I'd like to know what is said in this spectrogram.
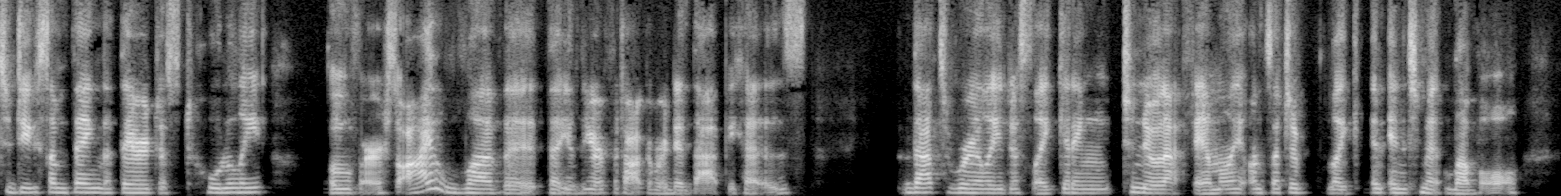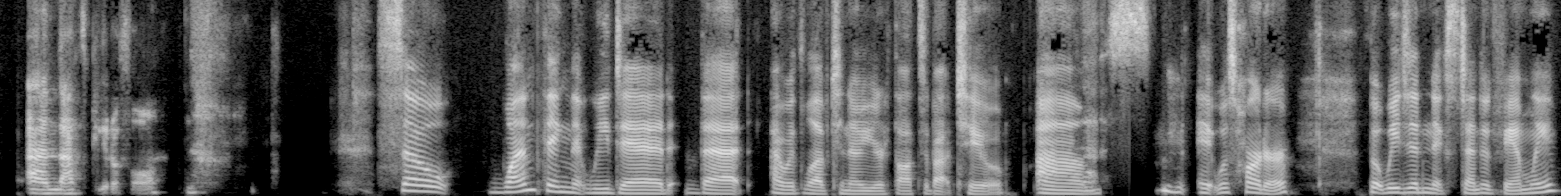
to do something that they're just totally over. So I love it that your photographer did that because that's really just like getting to know that family on such a like an intimate level and that's beautiful. so one thing that we did that I would love to know your thoughts about too. Um yes. it was harder, but we did an extended family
